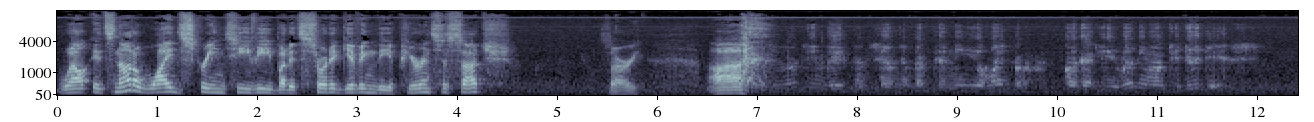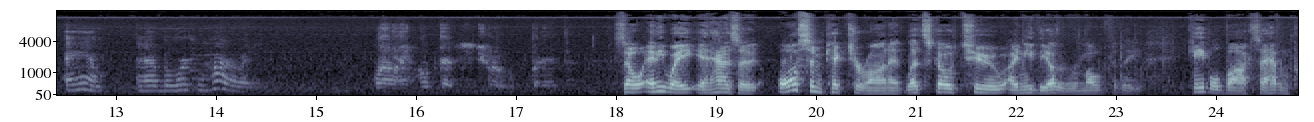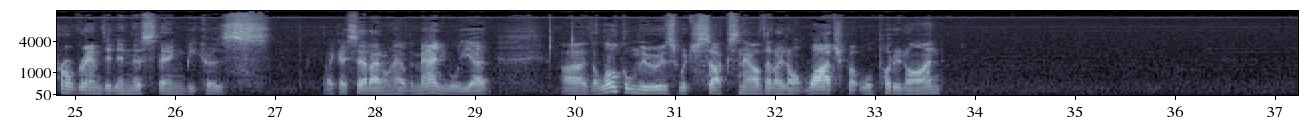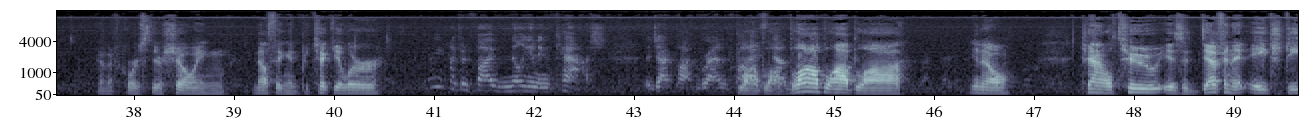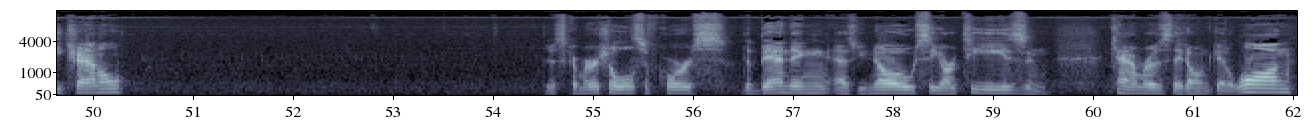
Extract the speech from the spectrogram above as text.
Well, it's not a widescreen TV, but it's sort of giving the appearance as such. Sorry. Uh, I am, and I've been working hard already. Well, I hope that's true. But so anyway, it has an awesome picture on it. Let's go to, I need the other remote for the cable box. I haven't programmed it in this thing because, like I said, I don't have the manual yet. Uh, the local news, which sucks now that I don't watch, but we'll put it on. And of course, they're showing nothing in particular. 305 million in cash. The jackpot grand prize. Blah blah blah blah blah. You know, channel two is a definite HD channel. There's commercials, of course. The banding, as you know, CRTs and cameras, they don't get along.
